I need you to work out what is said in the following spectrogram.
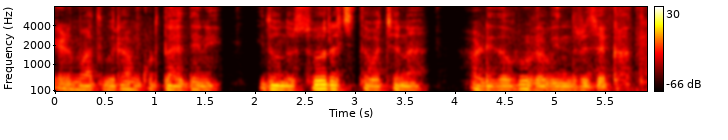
ಎರಡು ಮಾತು ವಿರಾಮ ಕೊಡ್ತಾ ಇದ್ದೇನೆ. ಇದೊಂದು ಸ್ವರಚಿತ ವಚನ ಹಾಡಿದವರು ರವೀಂದ್ರ ಜಕಾತಿ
